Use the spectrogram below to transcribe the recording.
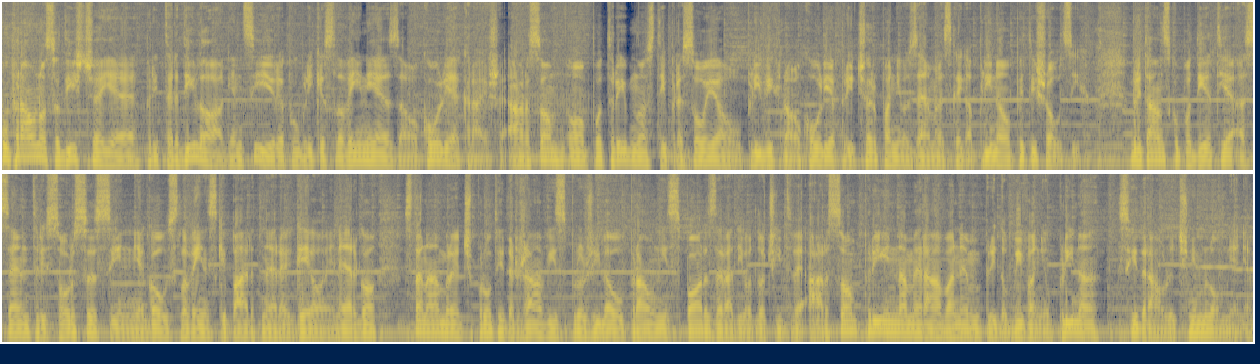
Upravno sodišče je pritrdilo Agenciji Republike Slovenije za okolje, krajše Arso, o potrebnosti presoje o vplivih na okolje pri črpanju zemeljskega plina v Petišovcih. Britansko podjetje Ascent Resources in njegov slovenski partner GeoEnergo sta namreč proti državi sprožila upravni spor zaradi odločitve Arso pri nameravanem pridobivanju plina s hidravličnim lomljenjem.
